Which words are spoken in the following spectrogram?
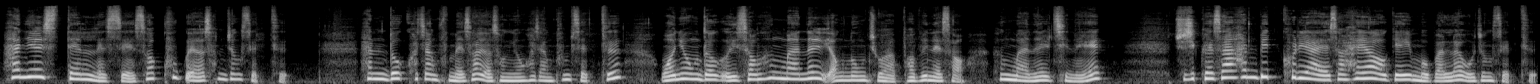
한일 스텐레스에서 cookware 3종 세트, 한독 화장품에서 여성용 화장품 세트, 원용덕 의성 흑마늘 영농조합 법인에서 흑마늘 진액, 주식회사 한빛코리아에서 헤어 어게인 모발라 5종 세트,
